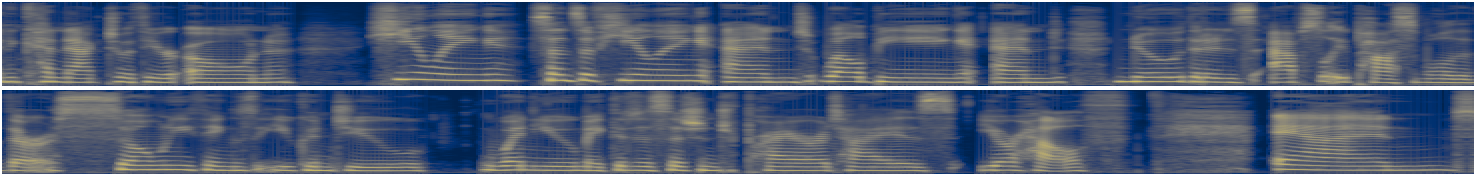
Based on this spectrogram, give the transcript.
and connect with your own healing, sense of healing and well being, and know that it is absolutely possible that there are so many things that you can do when you make the decision to prioritize your health. And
